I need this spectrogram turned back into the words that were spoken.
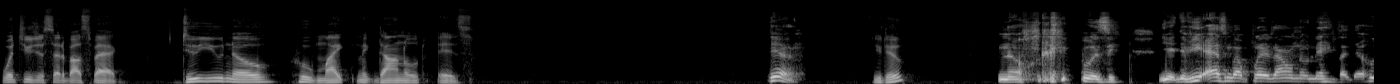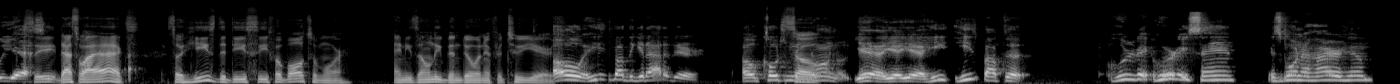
what you just said about Spag. Do you know who Mike Macdonald is? Yeah. You do? No. who is he? Yeah, if you ask him about players, I don't know names like that. Who you ask? See, that's why I asked. So he's the DC for Baltimore, and he's only been doing it for two years. Oh, he's about to get out of there. Oh, Coach so, Macdonald. Yeah, yeah, yeah. He he's about to. Who are they? Who are they saying is going to hire him?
